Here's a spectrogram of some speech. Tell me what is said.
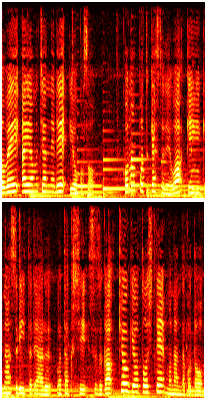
The Way I Am チャンネルへようこそ。このポッドキャストでは現役のアスリートである私鈴が競技を通して学んだこと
